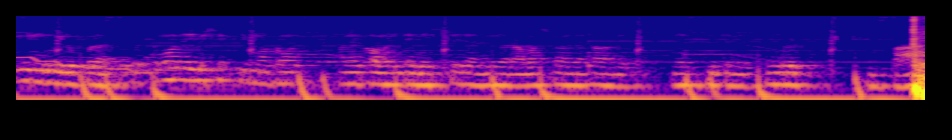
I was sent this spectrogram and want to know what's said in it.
এই মুভির উপর আছে। তো তোমাদের এই বিষয়ে কি মতামত? অনেক কমেন্টে নিশ্চয়ই জানি আর আমার সঙ্গে দেখা হবে নেক্সট ভিডিওতে গুড বাই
